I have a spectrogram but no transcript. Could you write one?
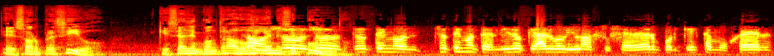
eh, sorpresivo que se haya encontrado ahí en ese punto. Yo, tengo, yo tengo entendido que algo iba a suceder porque esta mujer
